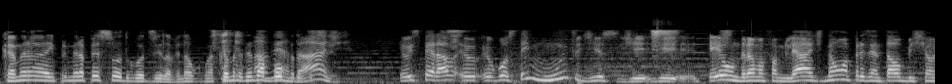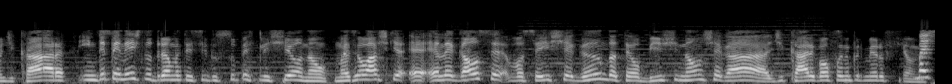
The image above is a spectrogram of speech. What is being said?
câmera em primeira pessoa do Godzilla, vendo alguma câmera dentro da boca verdade, eu esperava, eu, eu gostei muito disso, de, de ter um drama familiar, de não apresentar o bichão de cara, independente do drama ter sido super clichê ou não. Mas eu acho que é, é legal você ir chegando até o bicho e não chegar de cara igual foi no primeiro filme. Mas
